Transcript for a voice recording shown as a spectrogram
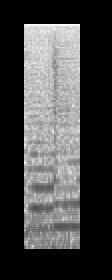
Bye.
